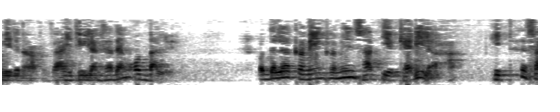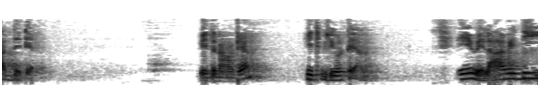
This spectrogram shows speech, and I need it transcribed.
වේදනාවක් නිසා හිතවිල්ලක් නිසා දැන් ඔද්දල් වෙනවා. ඔද්දල ක්‍රමයෙන් ක්‍රමයෙන් සතිය කැඩිලා හිත සද්දෙට යනවා. වේදනාවට යන හිතවිලි වලට යනවා. ඒ වෙලාවේදී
